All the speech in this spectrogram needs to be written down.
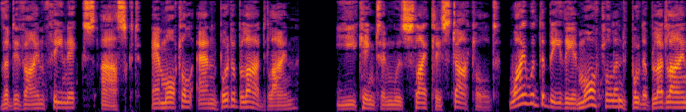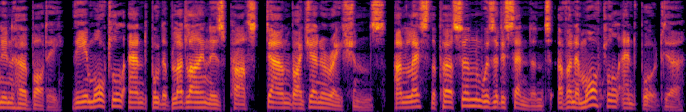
The Divine Phoenix asked. Immortal and Buddha bloodline? Yi Qingtang was slightly startled. Why would there be the immortal and Buddha bloodline in her body? The immortal and Buddha bloodline is passed down by generations. Unless the person was a descendant of an immortal and Buddha,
